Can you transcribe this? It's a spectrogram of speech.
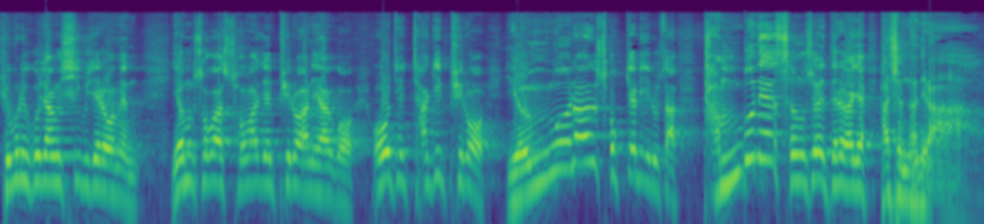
히브리 9장 12절에 보면 염소와 송아지 피로 아니하고 오직 자기 피로 영원한 속죄를 이루사 단번에 성소에 들어가게 하셨느니라.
